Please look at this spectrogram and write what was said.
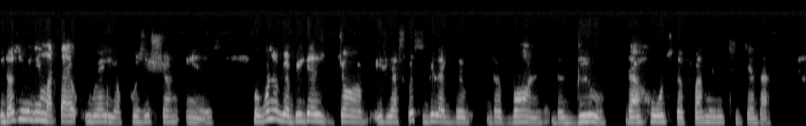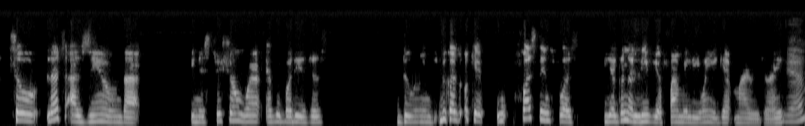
it doesn't really matter where your position is, but one of your biggest job is you're supposed to be like the the bond, the glue that holds the family together. So let's assume that in a situation where everybody is just doing because okay, first things first, you're gonna leave your family when you get married, right? Yeah.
